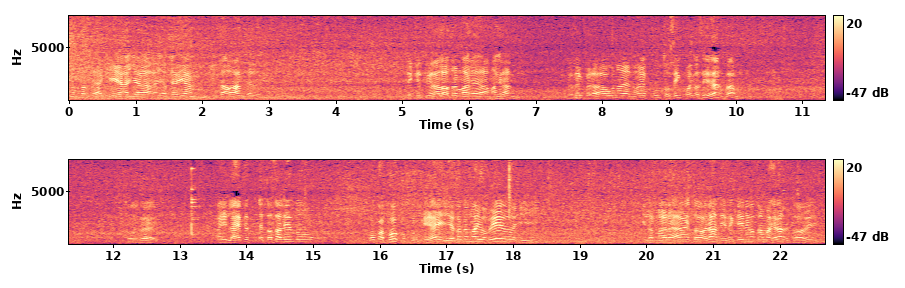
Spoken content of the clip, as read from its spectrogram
una parte de aquí ya, ya, se habían quitado antes de, que tuviera la otra marea más grande. Se esperaba una de 9.5, algo así, dijeron, vamos. Entonces, ahí la gente está saliendo poco a poco, porque hay eso que no ha llovido y, y las mareas han estado grandes, dicen que vienen otras más grandes todavía.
